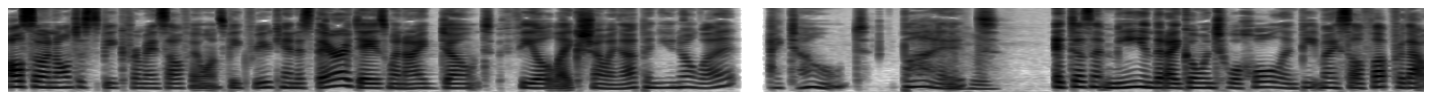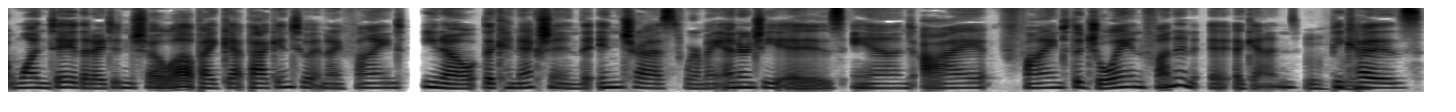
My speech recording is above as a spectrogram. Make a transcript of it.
also, and I'll just speak for myself, I won't speak for you, Candice. There are days when I don't feel like showing up. And you know what? I don't. But mm-hmm it doesn't mean that I go into a hole and beat myself up for that one day that I didn't show up. I get back into it and I find, you know, the connection, the interest, where my energy is, and I find the joy and fun in it again mm-hmm. because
